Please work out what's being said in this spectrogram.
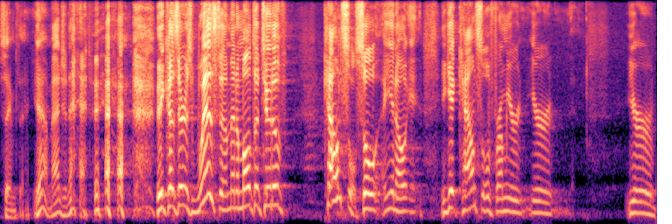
Same thing. Yeah, imagine that. because there's wisdom in a multitude of counsel. So, you know, you get counsel from your your your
